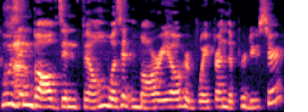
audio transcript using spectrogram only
Who's Um, involved in film? Wasn't Mario her boyfriend, the producer?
